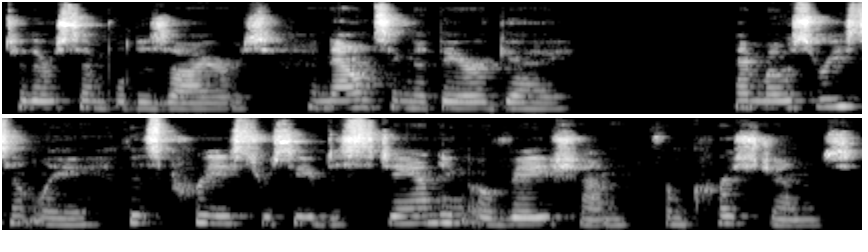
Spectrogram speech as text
to their sinful desires, announcing that they are gay. And most recently, this priest received a standing ovation from Christians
